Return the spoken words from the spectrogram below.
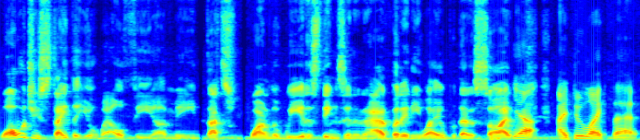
"Why would you state that you're wealthy?" I mean, that's one of the weirdest things in an ad. But anyway, put that aside. Yeah, I do like that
